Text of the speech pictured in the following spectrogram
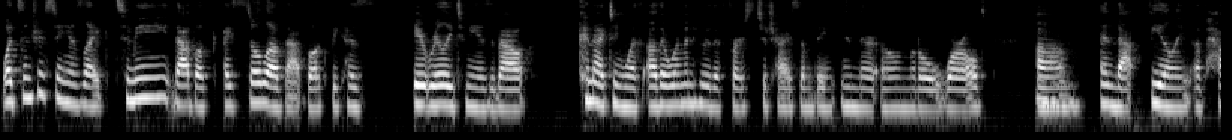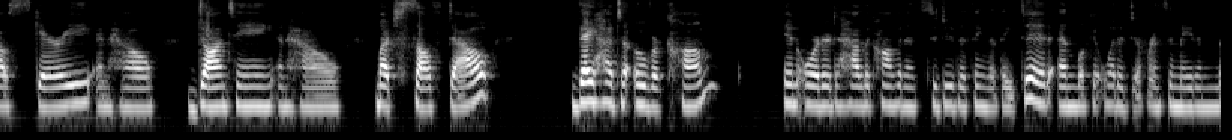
what's interesting is like, to me, that book, I still love that book because it really, to me, is about connecting with other women who are the first to try something in their own little world. Mm-hmm. Um, and that feeling of how scary and how daunting and how much self doubt they had to overcome in order to have the confidence to do the thing that they did and look at what a difference it made in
